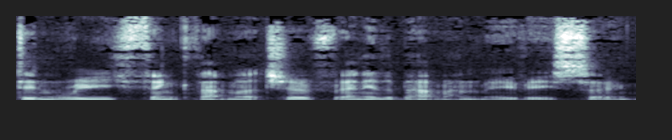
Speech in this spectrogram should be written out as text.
didn't really think that much of any of the Batman movies, so.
